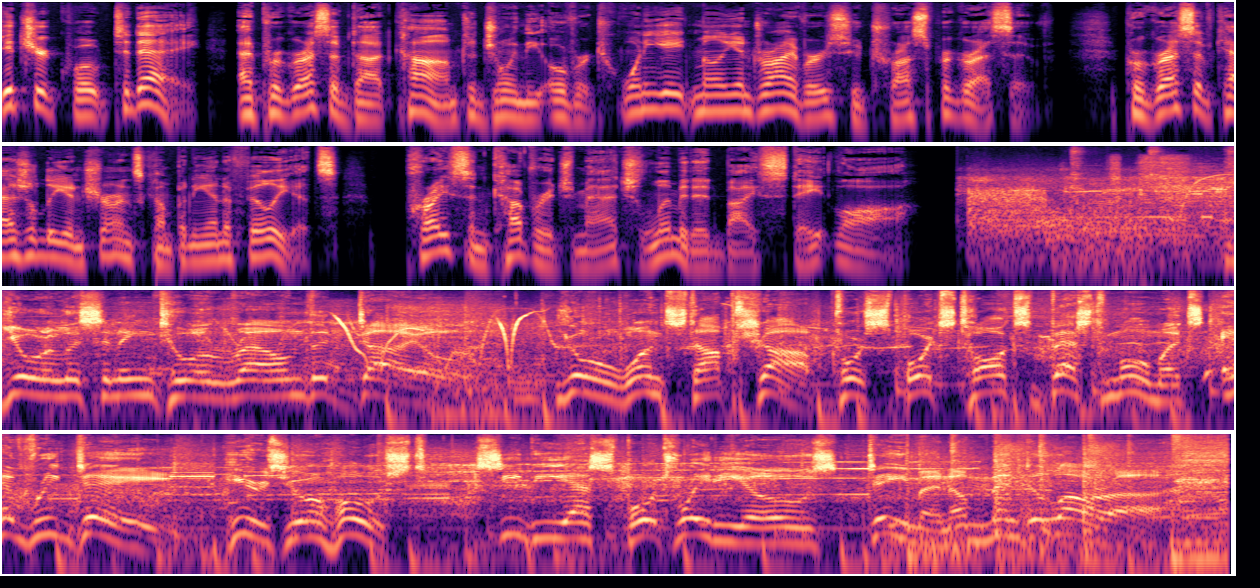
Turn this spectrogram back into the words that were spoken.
Get your quote today at progressive.com to join the over 28 million drivers who trust Progressive. Progressive Casualty Insurance Company and Affiliates. Price and coverage match limited by state law. You're listening to Around the Dial, your one stop shop for Sports Talk's best moments every day. Here's your host, CBS Sports Radio's Damon Amendolara.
